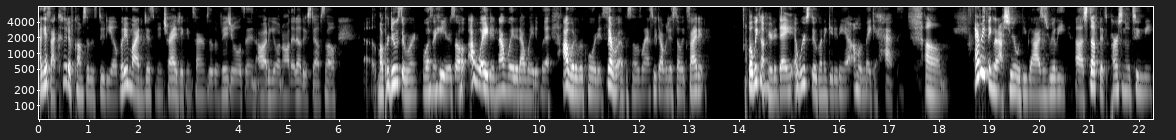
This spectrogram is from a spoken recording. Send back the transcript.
I guess I could have come to the studio, but it might have just been tragic in terms of the visuals and audio and all that other stuff. So my producer wasn't here. So I waited and I waited, I waited, but I would have recorded several episodes last week. I was just so excited. But we come here today and we're still going to get it in. I'm going to make it happen. Um, everything that I share with you guys is really uh, stuff that's personal to me.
